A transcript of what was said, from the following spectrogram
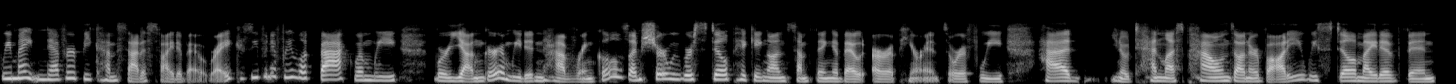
we might never become satisfied about, right? Because even if we look back when we were younger and we didn't have wrinkles, I'm sure we were still picking on something about our appearance. Or if we had, you know, 10 less pounds on our body, we still might have been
